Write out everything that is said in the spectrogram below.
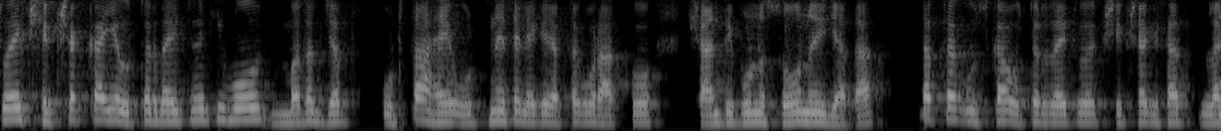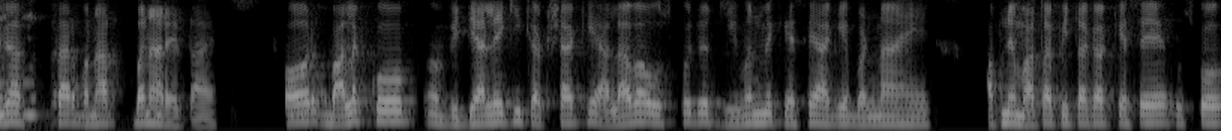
तो एक शिक्षक का ये उत्तरदायित्व है कि वो मतलब जब उठता है उठने से लेकर जब तक वो रात को शांतिपूर्ण सो नहीं जाता तब तक उसका उत्तरदायित्व एक शिक्षा के साथ लगातार बना बना रहता है। और बालक को विद्यालय की कक्षा के अलावा उसको जो जीवन में कैसे आगे बढ़ना है अपने माता पिता का कैसे उसको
